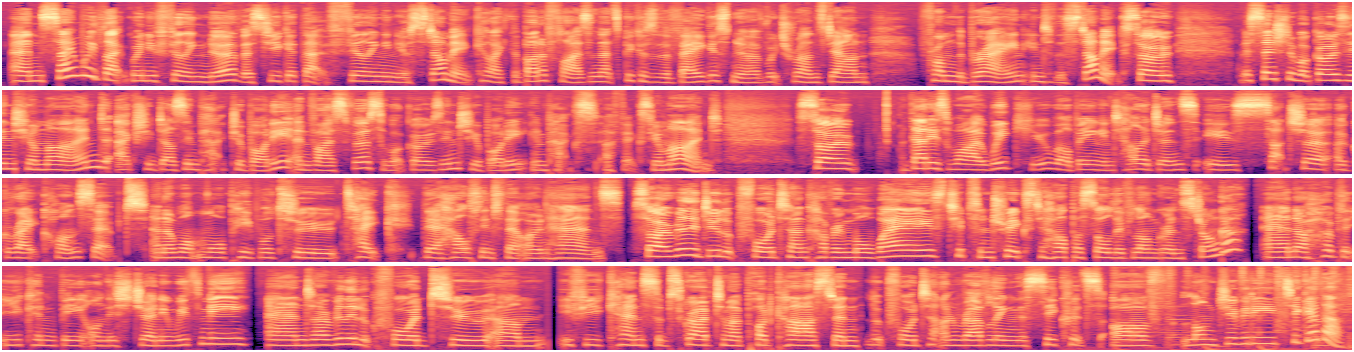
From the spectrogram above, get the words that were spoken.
And same with like when you're feeling nervous, you get that feeling in your stomach, like the butterflies, and that's because of the vagus nerve, which runs down from the brain into the stomach. So essentially, what goes into your mind actually does impact your body, and vice versa. What goes into your body impacts affects your mind. So that is why WeQ, Wellbeing Intelligence, is such a, a, great concept, and I want more people to take their health into their own hands. So, I really do look forward to uncovering more ways, tips, and tricks to help us all live longer and stronger. And I hope that you can be on this journey with me. And I really look forward to, um, if you can, subscribe to my podcast and look forward to unraveling the secrets of longevity together.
